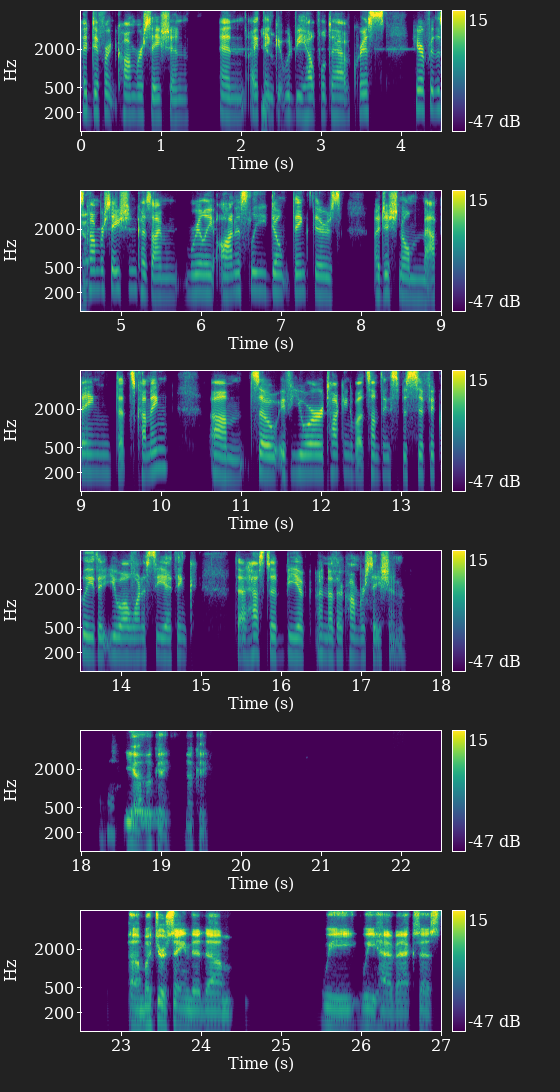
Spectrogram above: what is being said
a different conversation. And I think it would be helpful to have Chris here for this Yeah. conversation, because I'm really honestly don't think there's additional mapping that's coming. Um, so if you're talking about something specifically that you all want to see, I think that has to be a, another conversation. Yeah, okay, okay. Um, but you're saying that, um, we, we have access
